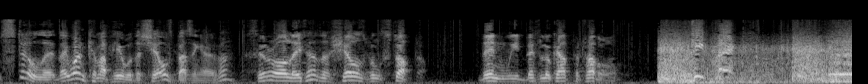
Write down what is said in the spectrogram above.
Still, they, they won't come up here with the shells buzzing over. Sooner or later, the shells will stop. Then we'd better look out for trouble. Keep back!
